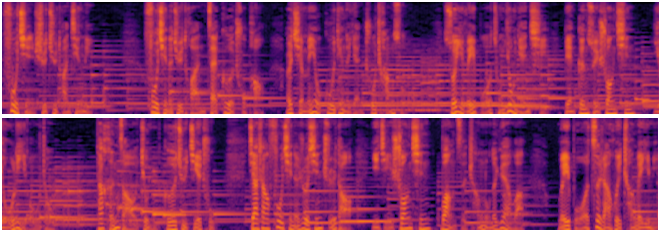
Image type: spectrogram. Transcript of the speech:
父亲是剧团经理。父亲的剧团在各处跑，而且没有固定的演出场所，所以韦伯从幼年起便跟随双亲游历欧洲。他很早就与歌剧接触，加上父亲的热心指导以及双亲望子成龙的愿望，韦伯自然会成为一名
